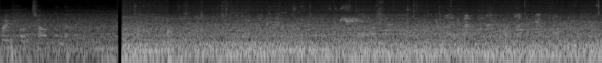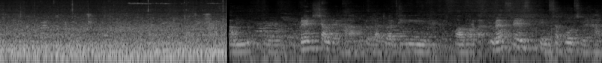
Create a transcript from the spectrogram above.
my whole child the life. Grandchild we reference in support we have.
